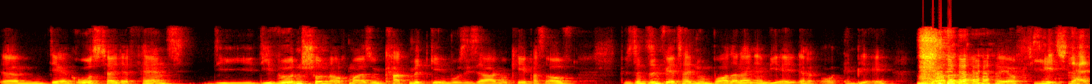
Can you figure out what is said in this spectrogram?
ähm, der Großteil der Fans, die, die würden schon auch mal so einen Cut mitgehen, wo sie sagen, okay, pass auf, dann sind wir jetzt halt nur ein Borderline NBA, äh, oh, NBA, ein Borderline Playoff Team. Geht schnell.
